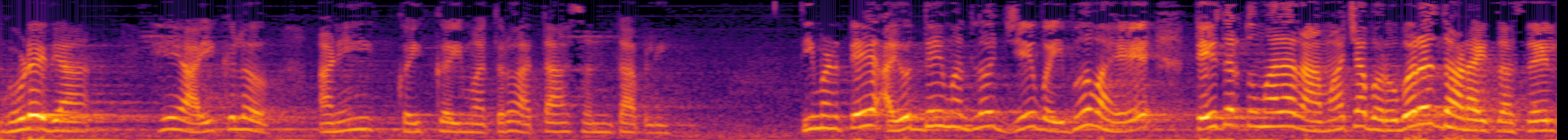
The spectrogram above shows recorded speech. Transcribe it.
घोडे द्या. हे ऐकलं आणि कैकई मात्र आता संतापली. ती म्हणते अयोध्येमधलं जे वैभव आहे ते जर तुम्हाला रामाच्या बरोबरच धाडायचं असेल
